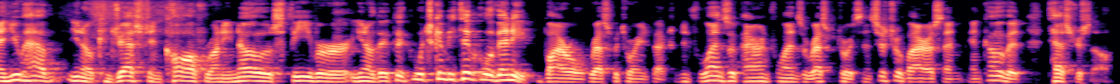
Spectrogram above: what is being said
and you have you know congestion, cough, runny nose, fever, you know, the, the, which can be typical of any viral respiratory infection, influenza, parainfluenza, respiratory syncytial virus, and, and COVID, test yourself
